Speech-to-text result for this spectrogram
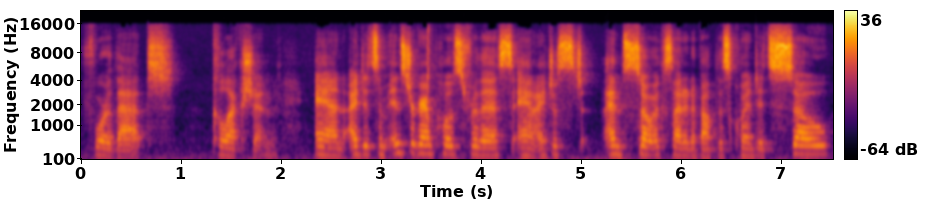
for that collection and I did some Instagram posts for this and I just am so excited about this quint. It's so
